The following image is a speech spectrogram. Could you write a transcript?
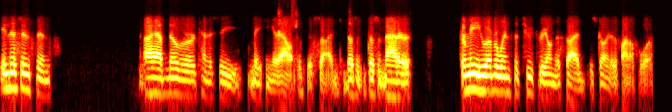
in this instance, I have Nova or Tennessee making it out of this side. It doesn't doesn't matter. For me, whoever wins the two three on this side is going to the final four.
